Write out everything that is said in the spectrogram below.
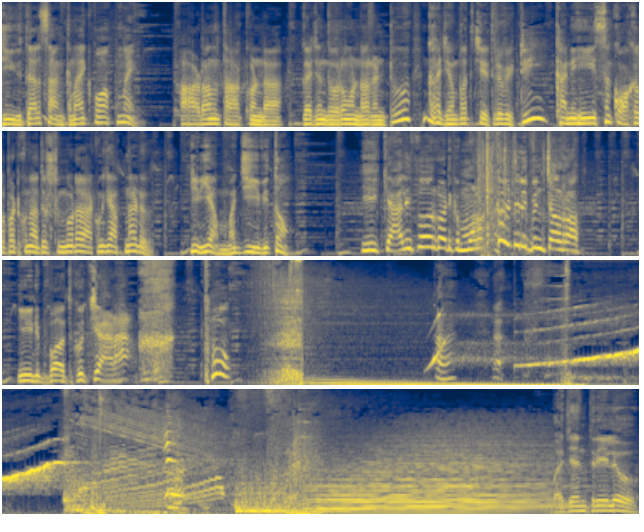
జీవితాలు సంకనాకిపోతున్నాయి. ఆడవాళ్ళని తాకుండా గజం దూరం ఉండాలంటూ గజం పత్తి చేతిలో పెట్టి కనీసం కోకలు పట్టుకునే అదృష్టం కూడా లేకుండా చేస్తున్నాడు. ఇది అమ్మ జీవితం. ఈ కాలిఫ్లవర్ వాడికి మొలక్కలు తినిపించాలరా. ఈ బతుకు చాడా. భజంత్రీలు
